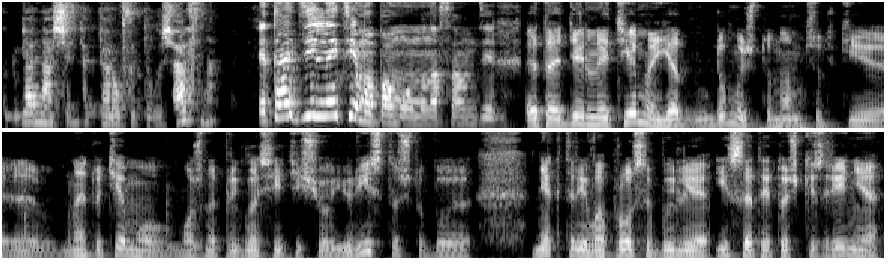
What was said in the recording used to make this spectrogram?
Для наших докторов это ужасно. Это отдельная тема, по-моему, на самом деле. Это отдельная тема. Я думаю, что нам все-таки э, на эту тему можно пригласить еще юриста, чтобы некоторые вопросы были и с этой точки зрения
